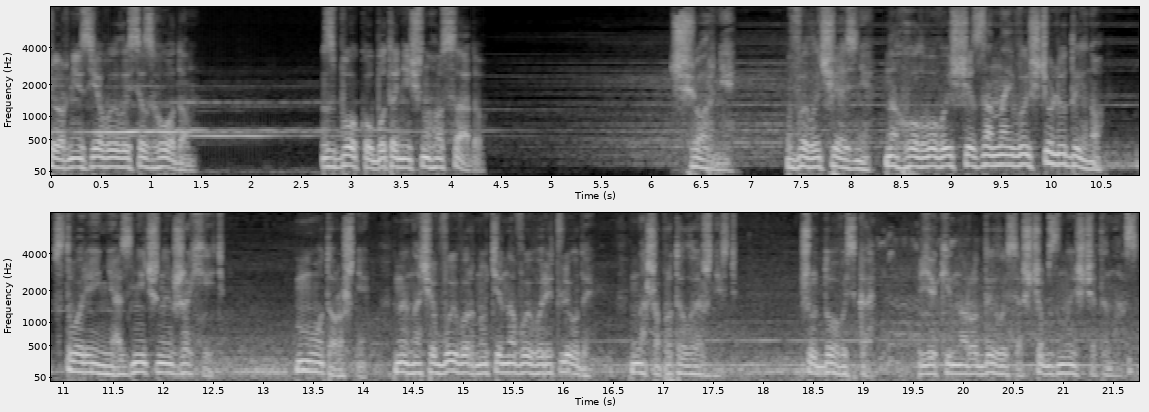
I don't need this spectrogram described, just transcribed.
Чорні з'явилися згодом з боку ботанічного саду. Чорні, величезні, на голову вище за найвищу людину, створіння з нічних жахіть. Моторошні, неначе вивернуті на виворіт люди, наша протилежність. Чудовиська, які народилися, щоб знищити нас.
